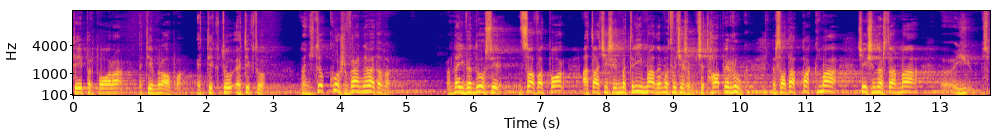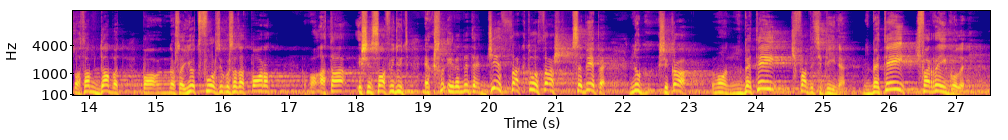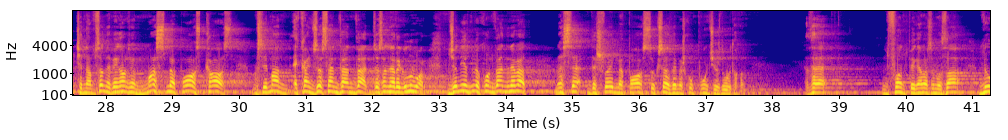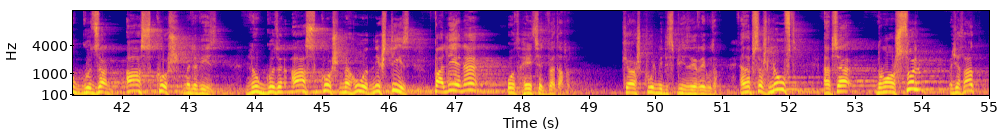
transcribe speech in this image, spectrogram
Ti përpara, e ti mbrapa, e ti këtu, e ti këtu. Domthon çdokush në vendin e vet apo. Prandaj i vendosi në saf të parë ata që ishin më trima dhe më të fuqishëm, që të hapin rrugë, ndërsa ata pak ma që ishin ndoshta ma, s'po them të dobët, po ndoshta jo të fortë sikurse ata të parët, po ata ishin safi i dytë. E kështu i renditi gjitha këto thash sebepe. Nuk shiko, domthon në betejë çfarë disipline, në betejë çfarë rregulli që na mëson pejgamberi mos me pas kaos, muslimanët e kanë çdo send vend vet, çdo send e rregulluar, çdo njeri të kon vendin e vet, nëse dëshirojmë me pas sukses dhe me shku punët qysh duhet apo. Dhe në fund pejgamberi u tha, nuk guxon askush me lëviz, nuk guxon askush me hudh një shtizë pa lejen e udhëheqësit të vet apo. Kjo është kulmi i disiplinës dhe i rregullit. Edhe pse është luftë, edhe pse domthon është sulm, megjithatë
